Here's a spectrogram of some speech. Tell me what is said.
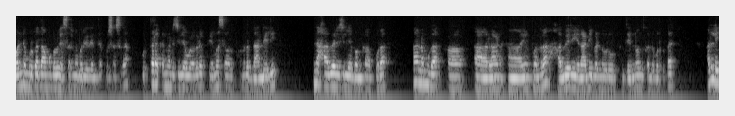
ವನ್ಯ ಮೃಗಧಾಮಗಳು ಹೆಸರನ್ನು ಬರೆಯಿರಿ ಅಂತ ಪ್ರಶ್ನಿಸಿದ ಉತ್ತರ ಕನ್ನಡ ಜಿಲ್ಲೆ ಒಳಗಡೆ ಫೇಮಸ್ ಯಾವ್ದಪ್ಪ ಅಂದ್ರೆ ದಾಂಡೇಲಿ, ಇನ್ನು ಹಾವೇರಿ ಜಿಲ್ಲೆ ಬಂಕಾಪುರ ನಮ್ಗೆ ರಾಣಿ ಏನಪ್ಪ ಅಂದ್ರೆ ಹಾವೇರಿ, ರಾಣಿಬೆನ್ನೂರು ಅಂತ ಇನ್ನೊಂದು ಕಂಡು ಬರ್ತದೆ. ಅಲ್ಲಿ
